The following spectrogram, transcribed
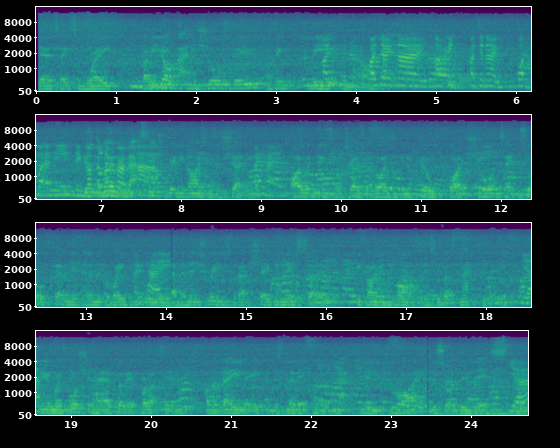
Yeah, take some weight. But I mean, you don't want that any shorter, do you? I think leave I, it for now. I don't know. I think I don't know. What, whatever you think. I at the want to moment, it that out. sits really nice as a shape. Okay. I wouldn't do too much else, otherwise you're going to feel quite short and take the sort of feminine element away from it. Okay. And then it's really just about shaping this so you kind of enhance this all does naturally. Yeah. So you almost wash your hair, put a bit of product in on a daily and just let it kind of naturally dry. Just sort of do this. Yeah.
